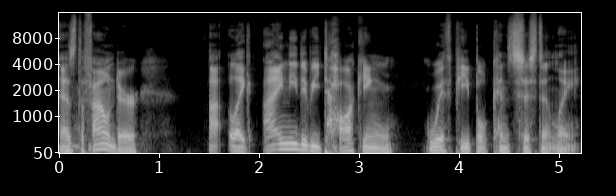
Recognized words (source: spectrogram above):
as the founder. Uh, like I need to be talking with people consistently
